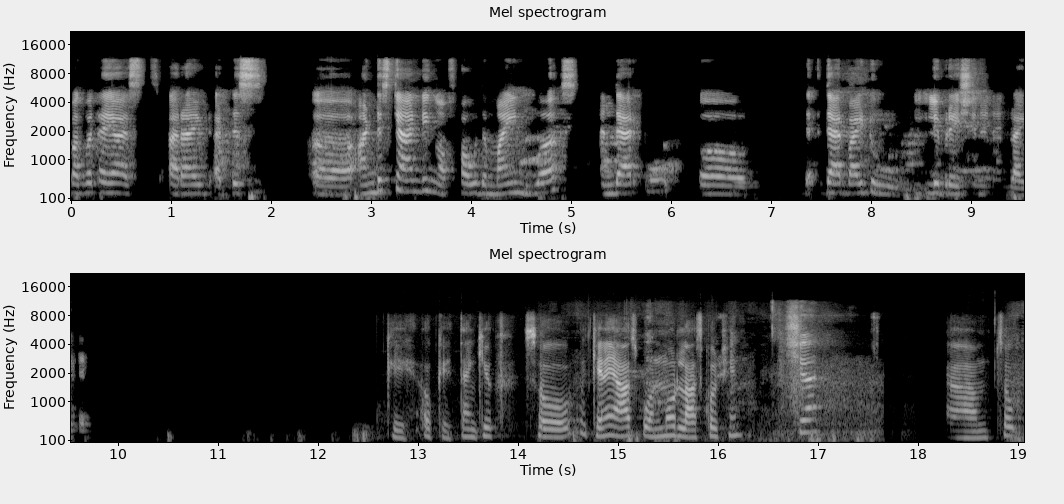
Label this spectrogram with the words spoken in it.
bhagavataya has arrived at this uh, understanding of how the mind works and therefore uh, th- thereby to liberation and enlightenment Okay, okay, thank you. So, can I ask one more last question? sure Um, so,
